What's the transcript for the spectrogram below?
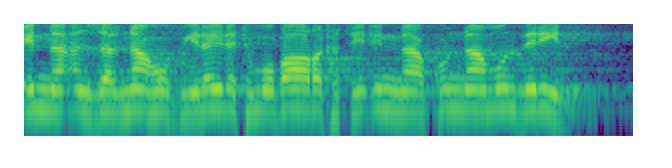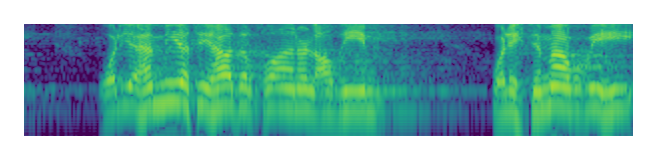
انا انزلناه في ليله مباركه انا كنا منذرين. ولأهمية هذا القرآن العظيم والاهتمام به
